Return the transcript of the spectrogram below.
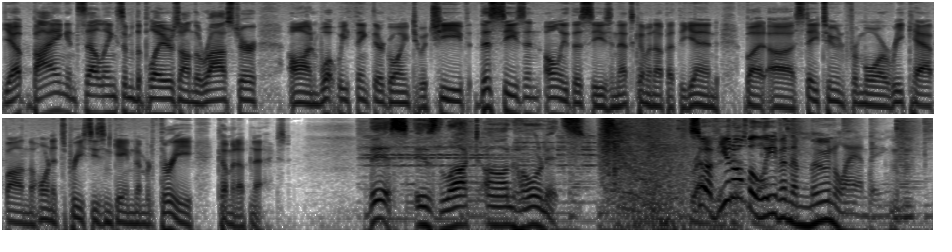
Yep, buying and selling some of the players on the roster on what we think they're going to achieve this season, only this season. That's coming up at the end. But uh, stay tuned for more recap on the Hornets preseason game number three coming up next. This is Locked On Hornets. So if you don't believe in the moon landing, Mm-hmm.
